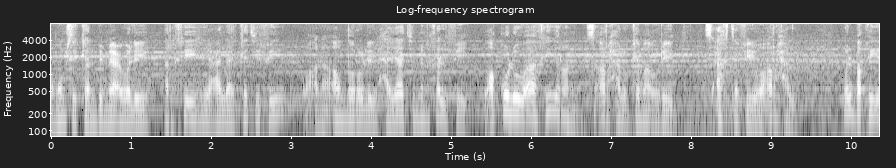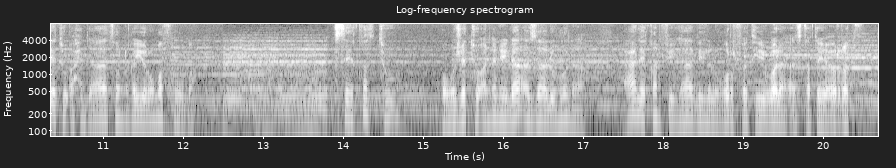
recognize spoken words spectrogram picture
وممسكا بمعولي أرخيه على كتفي وأنا أنظر للحياة من خلفي وأقول وأخيرا سأرحل كما أريد سأختفي وأرحل والبقية أحداث غير مفهومة. استيقظت ووجدت أنني لا أزال هنا عالقا في هذه الغرفة ولا أستطيع الركض.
